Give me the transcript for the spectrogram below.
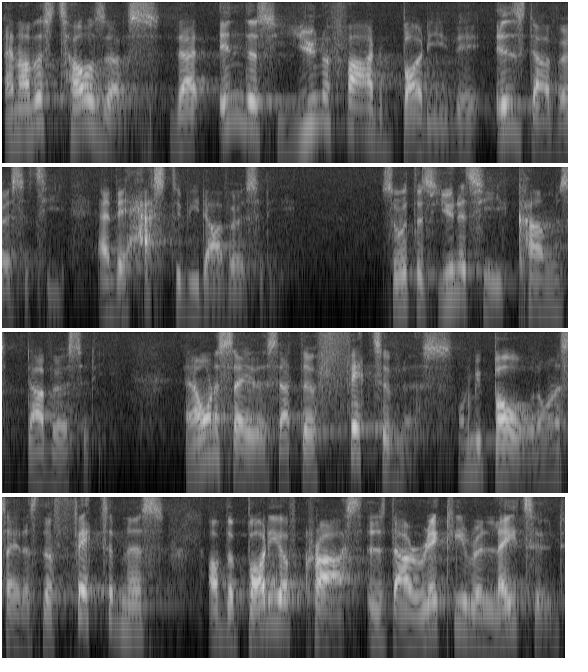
And now this tells us that in this unified body, there is diversity, and there has to be diversity. So with this unity comes diversity. And I want to say this that the effectiveness, I want to be bold, I want to say this the effectiveness of the body of Christ is directly related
